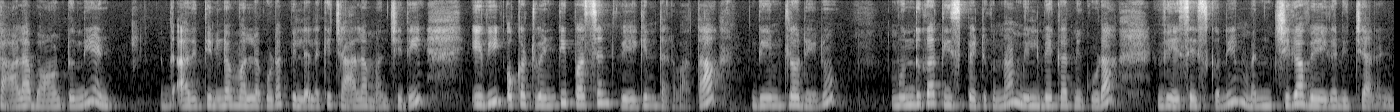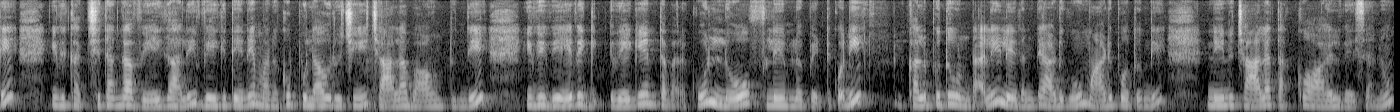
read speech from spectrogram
చాలా బాగుంటుంది అండ్ అది తినడం వల్ల కూడా పిల్లలకి చాలా మంచిది. ఇవి ఒక ట్వంటీ పర్సెంట్ వేగిన తర్వాత దీంట్లో నేను ముందుగా తీసి పెట్టుకున్న మిల్ మేకర్ని కూడా వేసేసుకొని మంచిగా వేగనిచ్చానండి. ఇవి ఖచ్చితంగా వేగాలి. వేగితేనే మనకు పులావ్ రుచి చాలా బాగుంటుంది. ఇవి వేగి వేగేంత వరకు లో ఫ్లేమ్లో పెట్టుకొని కలుపుతూ ఉండాలి. లేదంటే అడుగు మాడిపోతుంది. నేను చాలా తక్కువ ఆయిల్ వేశాను.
